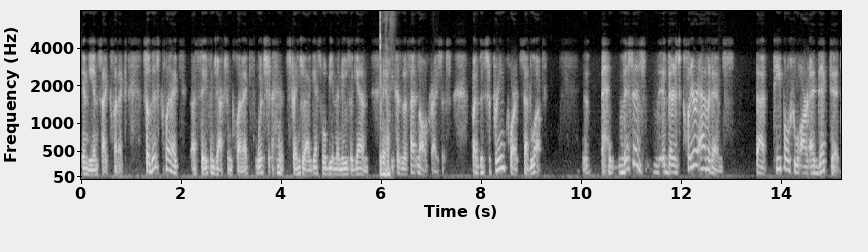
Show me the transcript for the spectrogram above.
in the Insite Clinic. So this clinic, a safe injection clinic, which strangely I guess will be in the news again yeah. because of the fentanyl crisis. But the Supreme Court said, look, this is there's clear evidence that people who are addicted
